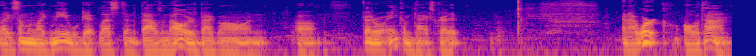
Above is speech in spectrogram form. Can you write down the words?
like someone like me will get less than a thousand dollars back on um, federal income tax credit and i work all the time.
